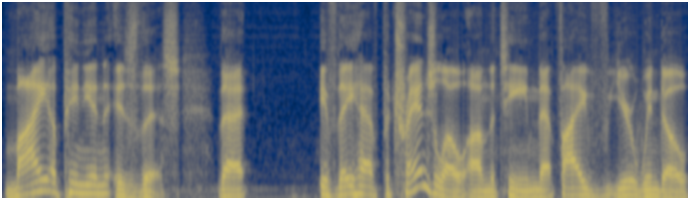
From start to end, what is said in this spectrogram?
My opinion is this that if they have Pietrangelo on the team, that five year window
